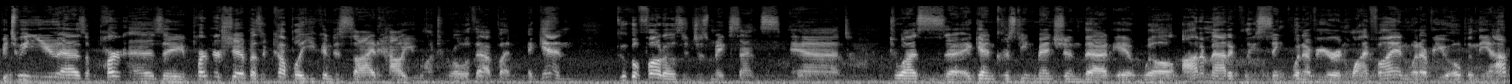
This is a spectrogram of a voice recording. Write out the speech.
between you as a part as a partnership as a couple you can decide how you want to roll with that. But again google photos it just makes sense. And to us uh, again kristine mentioned that it will automatically sync whenever you're in wi-fi and whenever you open the app.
